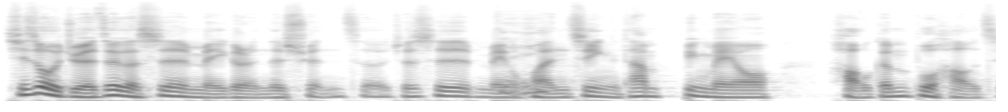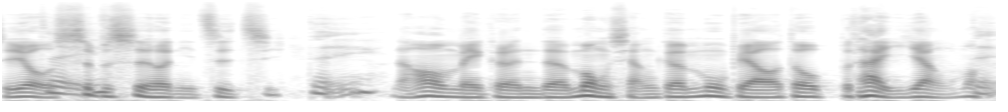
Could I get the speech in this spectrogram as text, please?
其实我觉得这个是每个人的选择，就是每个对。环境它并没有好跟不好，只有对适不适合你自己。对。然后每个人的梦想跟目标都不太一样嘛，对。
